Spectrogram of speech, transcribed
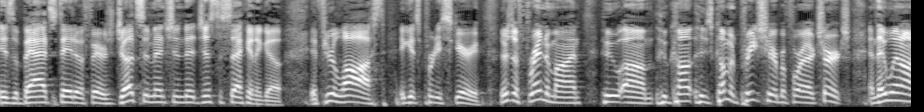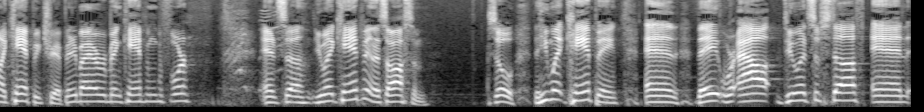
is a bad state of affairs. Judson mentioned it just a second ago. If you're lost, it gets pretty scary. There's a friend of mine who, um, who come, who's come and preached here before our church, and they went on a camping trip. Anybody ever been camping before? And so you went camping? That's awesome. So he went camping and they were out doing some stuff and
